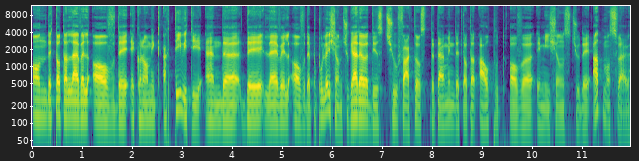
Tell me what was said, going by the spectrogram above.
on the total level of the economic activity and uh, the level of the population. Together, these two factors determine the total output of uh, emissions to the atmosphere.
